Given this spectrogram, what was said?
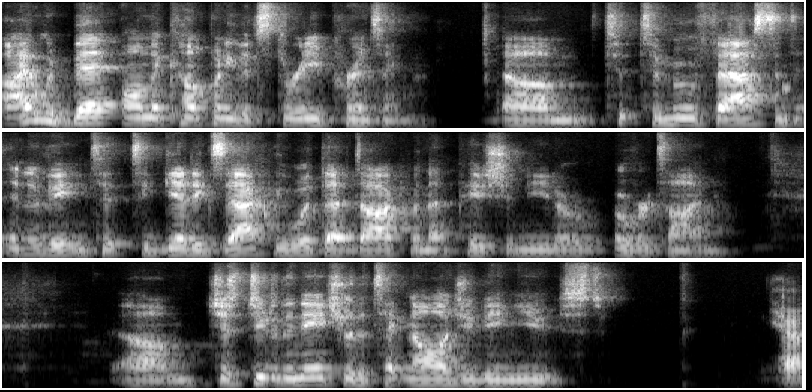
I would bet on the company that's 3D printing um, to, to move fast and to innovate and to, to get exactly what that doctor and that patient need over, over time, um, just due to the nature of the technology being used. Yeah,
